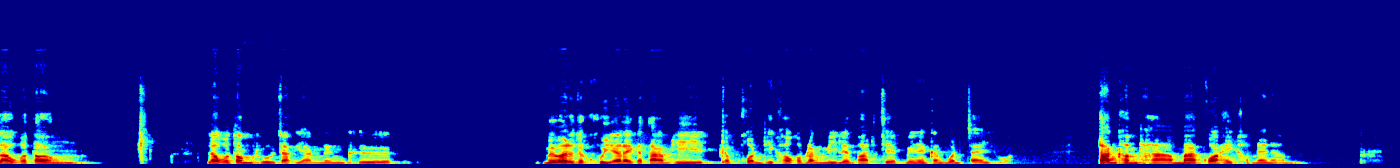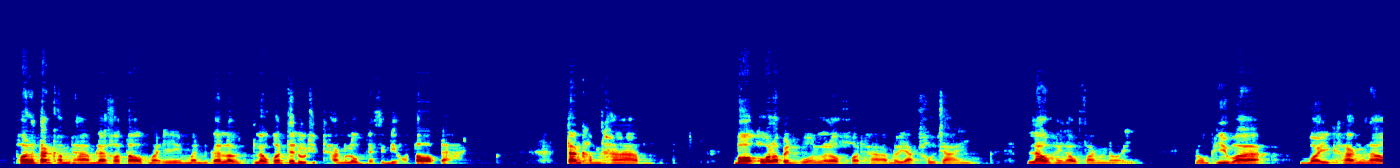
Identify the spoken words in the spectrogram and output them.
เราก็ต้อง เราก็ต้องรู้จักอย่างหนึ่งคือ ไม่ว่าเราจะคุยอะไรก็ตามที่กับคนที่เขากำลังมีเรื่องบาดเจ็บมีเรื่องกังวลใจอยู่ตั้งคำถามมากกว่าให้คำแนะนำเพ ราะถ้าตั้งคำถามแล้วเขาตอบมาเอง มันก็เราเราก็จะดูทิศทางลมจากสิ่งที่เขาตอบได้ ตั้งคำถาม บอกเขาว่าเราเป็นห่วงแล้วเราขอถามเราอยากเข้าใจ เล่าให้เราฟังหน่อย หลวงพี่ว่าบ่อยครั้งเรา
